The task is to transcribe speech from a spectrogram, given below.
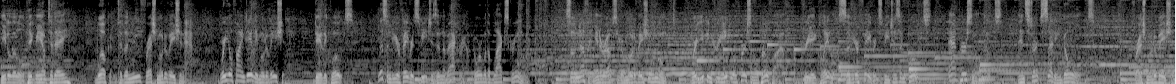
Need a little pick me up today? Welcome to the new Fresh Motivation app, where you'll find daily motivation, daily quotes. Listen to your favorite speeches in the background or with a black screen. So nothing interrupts your motivational moment, where you can create your personal profile, create playlists of your favorite speeches and quotes, add personal notes, and start setting goals. Fresh Motivation,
